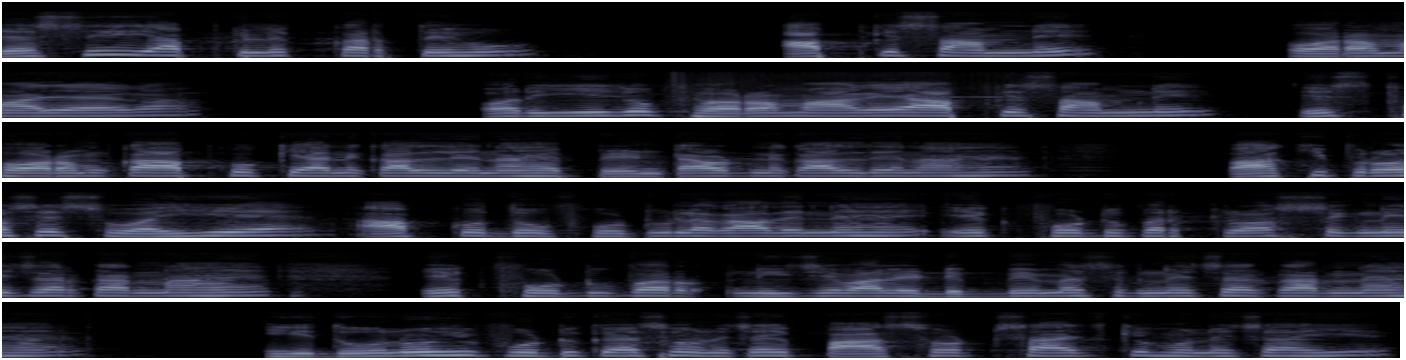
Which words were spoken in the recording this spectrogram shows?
जैसे ही आप क्लिक करते हो, आपके सामने फॉर्म आ जाएगा। और ये जो फॉर्म आ गया आपके सामने, इस फॉर्म का आपको क्या निकाल लेना है? प्रिंट आउट निकाल देना है। बाकी प्रोसेस वही है। आपको दो फ़ोटो लगा देने हैं। एक फ़ोटो पर क्रॉस सिग्नेचर करना है। एक फ़ोटो पर नीचे वाले डिब्बे में सिग्नेचर करना है। ये दोनों ही फ़ोटो कैसे होने चाहिए? पासपोर्ट साइज़ के होने चाहिए।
